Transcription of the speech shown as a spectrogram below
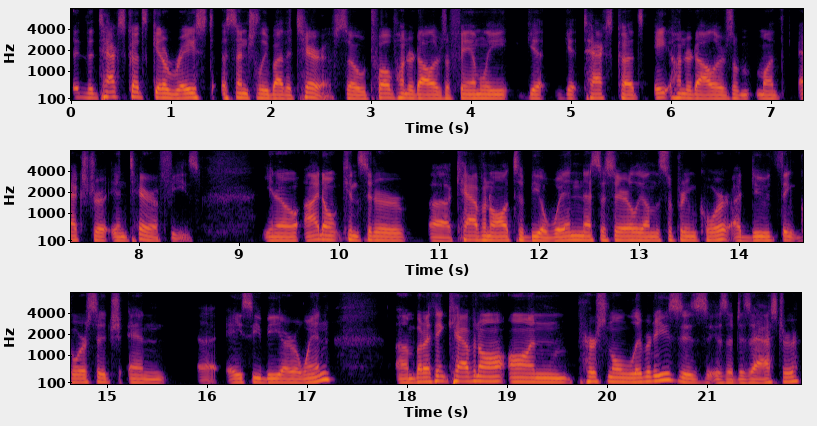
the tax cuts get erased essentially by the tariff. So twelve hundred dollars a family get get tax cuts, eight hundred dollars a month extra in tariff fees. You know, I don't consider uh, Kavanaugh to be a win necessarily on the Supreme Court. I do think Gorsuch and uh, ACB are a win, um, but I think Kavanaugh on personal liberties is is a disaster.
